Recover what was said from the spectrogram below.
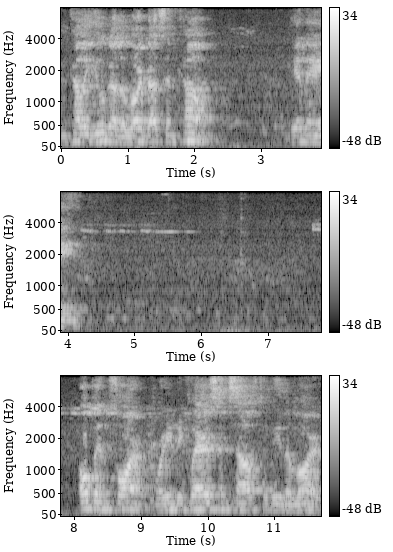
in Kali Yuga, the Lord doesn't come in a open form where he declares himself to be the Lord.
